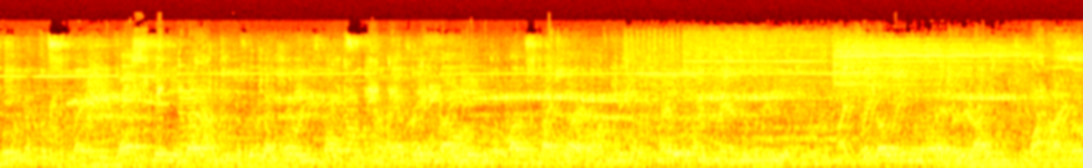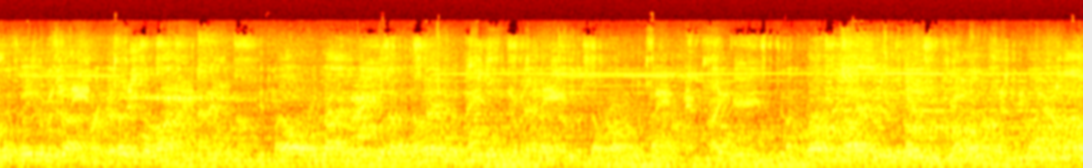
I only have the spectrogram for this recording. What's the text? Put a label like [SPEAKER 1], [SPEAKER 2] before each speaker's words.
[SPEAKER 1] kingdom of the slain, me the dollars, of which I very thankful. I have taken thy name as a part of myself. I live in the peace of the field. I rejoice in the flesh of God. The favor is up, my curse arise. By all the gods of the pit, I command that these things of men I speak shall come to pass. I gaze to the cross of the Lord, my own trust, my desire.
